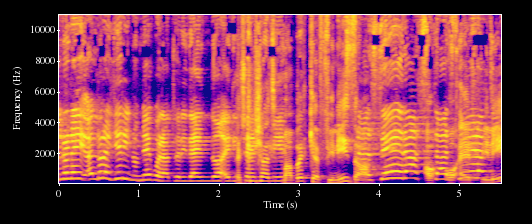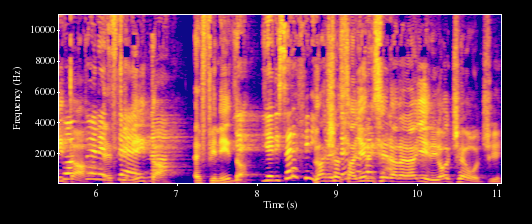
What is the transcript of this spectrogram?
in... Ah, allora ieri non mi hai guardato ridendo e dicendomi Ma perché è finita? Stasera, Oh, stasera oh, è ti finita, è finita, è finita. Ie- ieri sera è finito. Lascia stare, è ieri sera era ieri, oggi è oggi.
